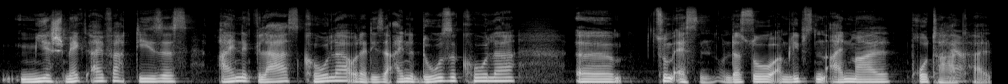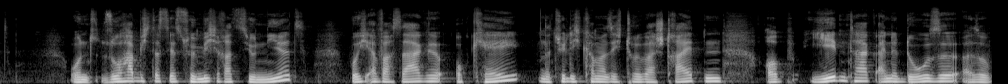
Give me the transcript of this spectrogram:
mir schmeckt einfach dieses eine Glas Cola oder diese eine Dose Cola äh, zum Essen. Und das so am liebsten einmal pro Tag Ja. halt. Und so habe ich das jetzt für mich rationiert, wo ich einfach sage, okay, natürlich kann man sich drüber streiten, ob jeden Tag eine Dose, also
